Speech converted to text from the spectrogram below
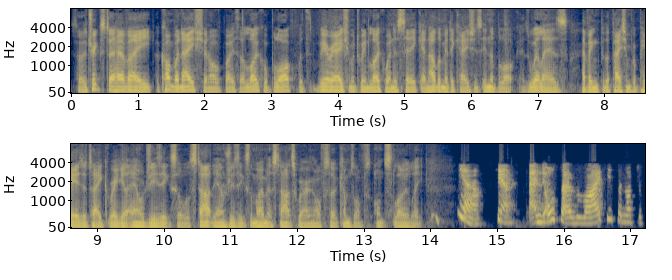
So the trick's to have a, a, combination of both a local block with variation between local anaesthetic and other medications in the block, as well as having the patient prepared to take regular analgesics or start the analgesics the moment it starts wearing off, so it comes off on slowly. Yeah, yeah. And also a variety, so not just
